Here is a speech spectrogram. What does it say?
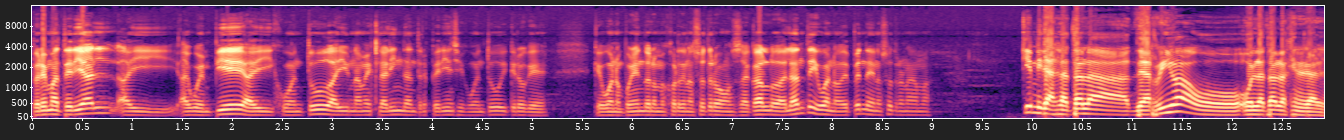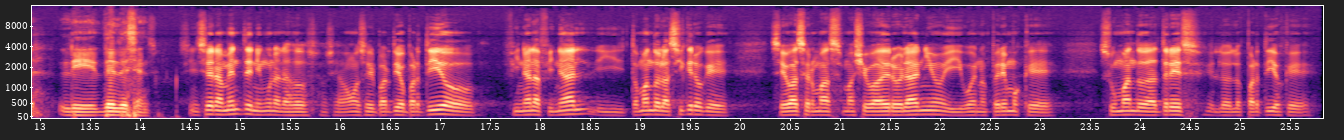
pero hay material, hay, hay buen pie, hay juventud, hay una mezcla linda entre experiencia y juventud y creo que, que bueno, poniendo lo mejor de nosotros vamos a sacarlo adelante y bueno, depende de nosotros nada más. ¿Qué mirás, la tabla de arriba o, o la tabla general de- del descenso? Sinceramente, ninguna de las dos. O sea, vamos a ir partido a partido, final a final, y tomándolo así creo que se va a hacer más, más llevadero el año y bueno, esperemos que sumando de a tres lo- los partidos que,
